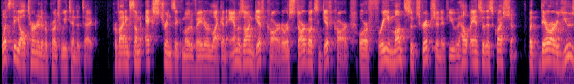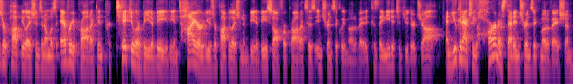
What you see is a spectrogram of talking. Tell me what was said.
What's the alternative approach we tend to take? Providing some extrinsic motivator like an Amazon gift card or a Starbucks gift card or a free month subscription if you help answer this question. But there are user populations in almost every product, in particular B2B. The entire user population in B2B software products is intrinsically motivated because they need it to do their job. And you can actually harness that intrinsic motivation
